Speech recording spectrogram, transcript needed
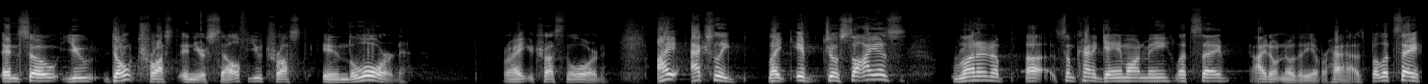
and so you don't trust in yourself, you trust in the Lord, right? You trust in the Lord. I actually, like, if Josiah's running a, uh, some kind of game on me, let's say, I don't know that he ever has. But let's say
